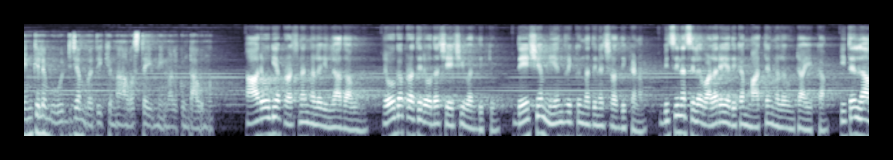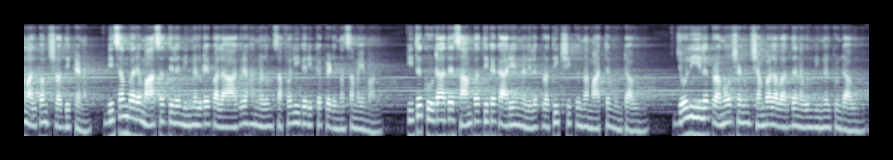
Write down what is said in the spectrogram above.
എങ്കിലും ഊർജം വധിക്കുന്ന അവസ്ഥയും നിങ്ങൾക്കുണ്ടാവുന്നു. ആരോഗ്യ പ്രശ്നങ്ങൾ ഇല്ലാതാവുന്നു. രോഗപ്രതിരോധ ശേഷി വർദ്ധിക്കും. ദേഷ്യം നിയന്ത്രിക്കുന്നതിന് ശ്രദ്ധിക്കണം. ബിസിനസ്സിലെ വളരെയധികം മാറ്റങ്ങൾ ഉണ്ടായേക്കാം. ഇതെല്ലാം അല്പം ശ്രദ്ധിക്കണം. ഡിസംബർ മാസത്തിലെ നിങ്ങളുടെ പല ആഗ്രഹങ്ങളും സഫലീകരിക്കപ്പെടുന്ന സമയമാണ്. ഇത് കൂടാതെ സാമ്പത്തിക കാര്യങ്ങളിൽ പ്രതീക്ഷിക്കുന്ന മാറ്റം ഉണ്ടാവുന്നു. ജോലിയിലെ പ്രമോഷനും ശമ്പള വർധനവും നിങ്ങൾക്കുണ്ടാവുന്നു.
